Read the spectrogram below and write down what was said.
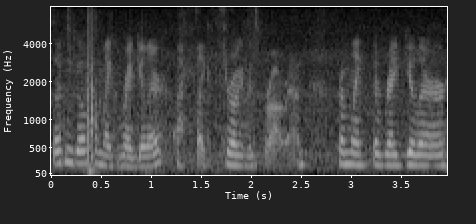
So I can go from like regular, I'm like throwing this bra around, from like the regular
